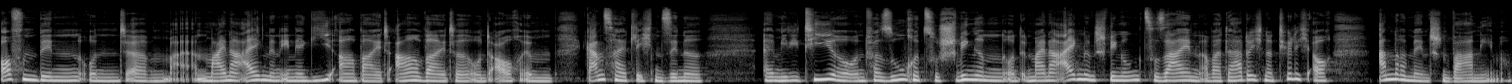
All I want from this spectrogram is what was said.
offen bin und ähm, an meiner eigenen Energiearbeit arbeite und auch im ganzheitlichen Sinne äh, meditiere und versuche zu schwingen und in meiner eigenen Schwingung zu sein, aber dadurch natürlich auch andere Menschen wahrnehme.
